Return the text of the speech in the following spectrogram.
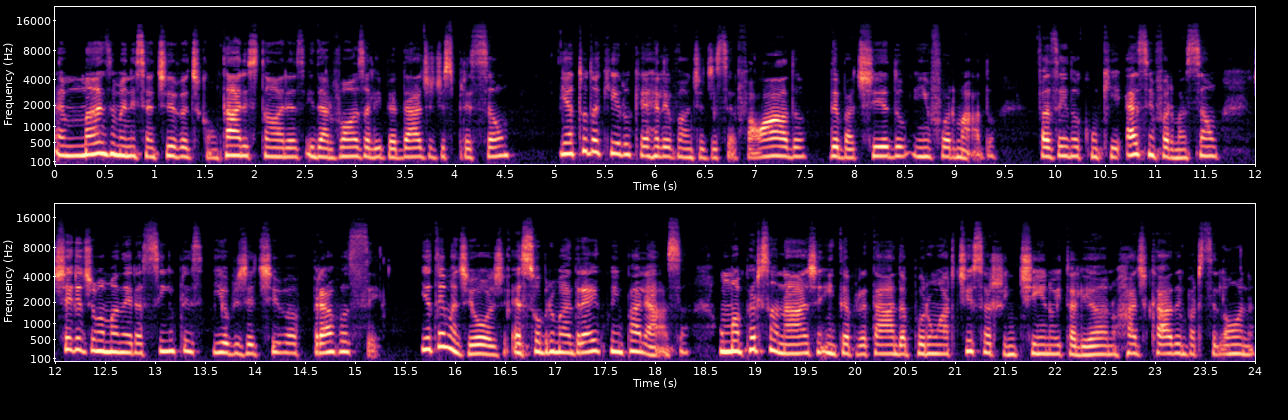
é mais uma iniciativa de contar histórias e dar voz à liberdade de expressão e a tudo aquilo que é relevante de ser falado, debatido e informado, fazendo com que essa informação chegue de uma maneira simples e objetiva para você. E o tema de hoje é sobre uma drag queen palhaça, uma personagem interpretada por um artista argentino-italiano radicado em Barcelona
